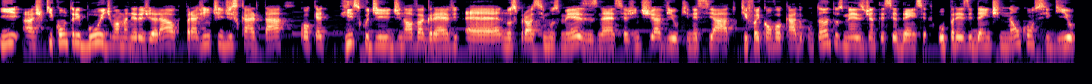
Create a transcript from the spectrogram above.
e acho que contribui de uma maneira geral para a gente descartar qualquer risco de, de nova greve é, nos próximos meses, né? Se a gente já viu que nesse ato que foi convocado com tantos meses de antecedência, o presidente não conseguiu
